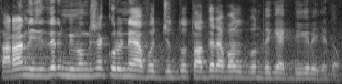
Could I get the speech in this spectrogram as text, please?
তারা নিজেদের মীমাংসা করে নেওয়া পর্যন্ত তাদের আবাদত বন্ধুকে একদিকে রেখে দাও।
